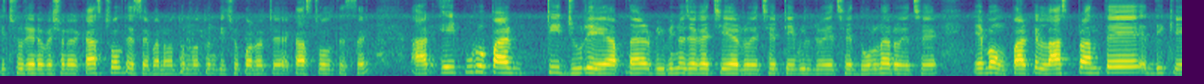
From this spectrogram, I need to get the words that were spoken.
কিছু রেনোভেশনের কাজ চলতেছে বা নতুন নতুন কিছু করার কাজ চলতেছে। আর এই পুরো পার্কটি জুড়ে আপনার বিভিন্ন জায়গায় চেয়ার রয়েছে টেবিল রয়েছে, দোলনা রয়েছে এবং পার্কের লাস্ট প্রান্তে দিকে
